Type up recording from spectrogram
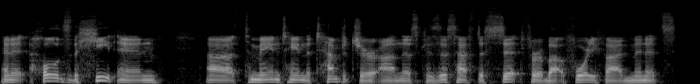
and it holds the heat in uh, to maintain the temperature on this because this has to sit for about 45 minutes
